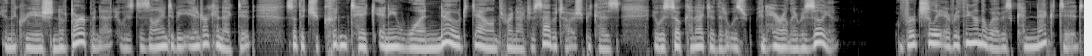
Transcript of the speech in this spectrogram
in the creation of DARPANET. It was designed to be interconnected so that you couldn't take any one node down through an act of sabotage because it was so connected that it was inherently resilient. Virtually everything on the web is connected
